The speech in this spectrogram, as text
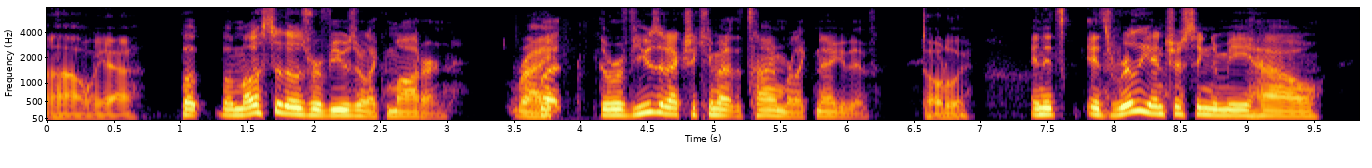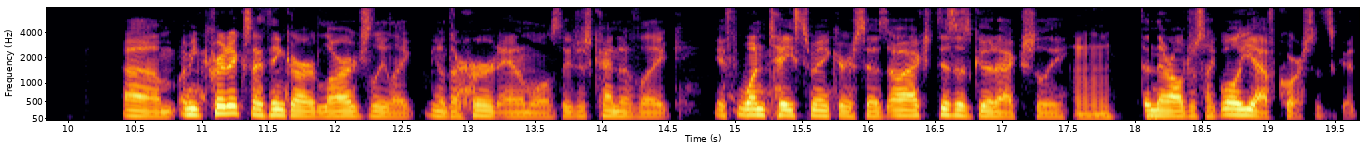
Oh yeah. but but most of those reviews are like modern. Right. But the reviews that actually came out at the time were like negative. Totally. and it's it's really interesting to me how um i mean critics i think are largely like you know they're herd animals they just kind of like if one tastemaker says oh actually this is good actually hmm then they're all just like well yeah of course it's good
